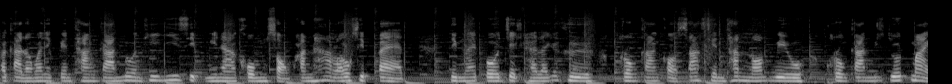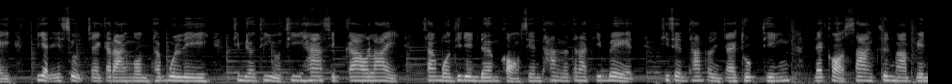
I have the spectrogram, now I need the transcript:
ประกาศออกมาอย่างเป็นทางการเมื่อวันที่ 20 มีนาคม 2568 หนึ่งในโปรเจกต์ไฮไลท์ก็คือ โครงการก่อสร้างเซ็นทรัลนอตวิลโครงการมิกซ์ยูสใหม่ที่ใหญ่ที่สุดใจกลางนนทบุรี ที่มีเนื้อที่อยู่ที่ 59 ไร่ สร้างบนที่ดินเดิมของเซ็นทรัลรัตนทิเบศที่เซ็นทรัลตัดสินใจทุบทิ้ง และก่อสร้างขึ้นมาเป็น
